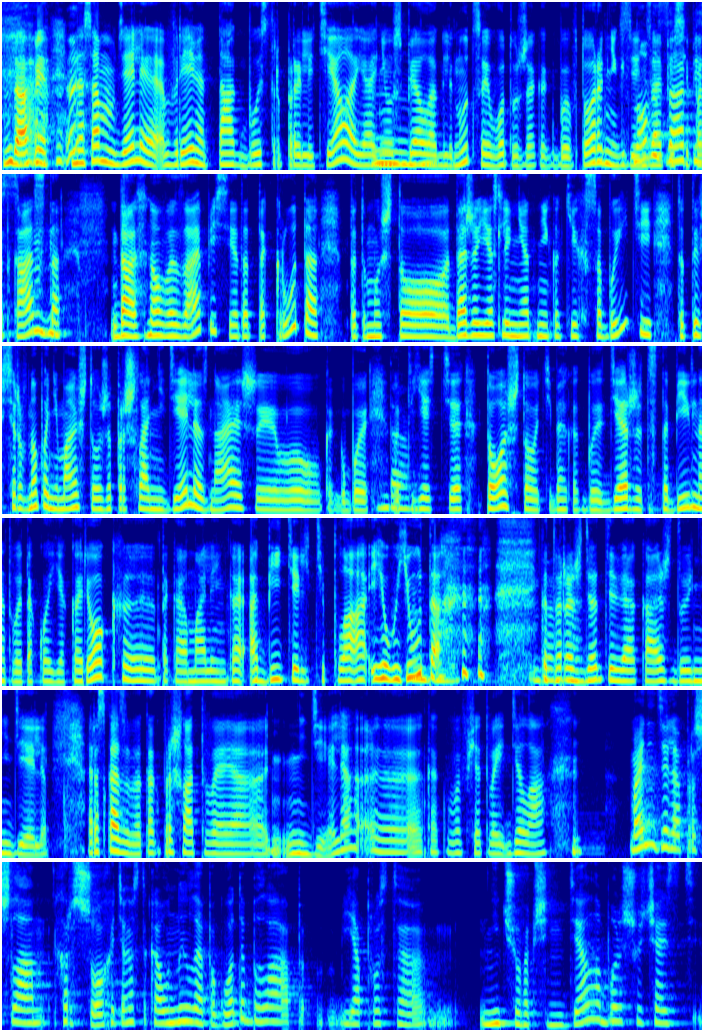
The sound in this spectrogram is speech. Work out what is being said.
Да. На самом деле время так быстро пролетело, я не успела оглянуться, и вот уже как бы вторник, день записи подкаста. Да, снова запись, и это так круто, потому что даже если нет никаких событий, то ты все равно понимаешь, что уже прошла неделя, знаешь, и как бы да. вот есть то, что тебя как бы держит стабильно, твой такой якорек, э, такая маленькая обитель тепла и уюта, которая ждет тебя каждую неделю. Рассказывай, как прошла твоя неделя, э, как вообще твои дела? Моя неделя прошла хорошо, хотя у нас такая унылая погода была. Я просто ничего вообще не делала большую часть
